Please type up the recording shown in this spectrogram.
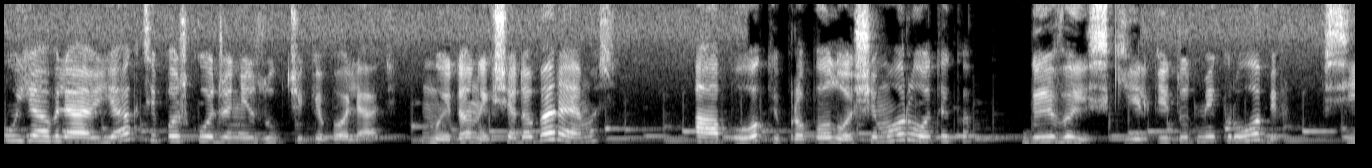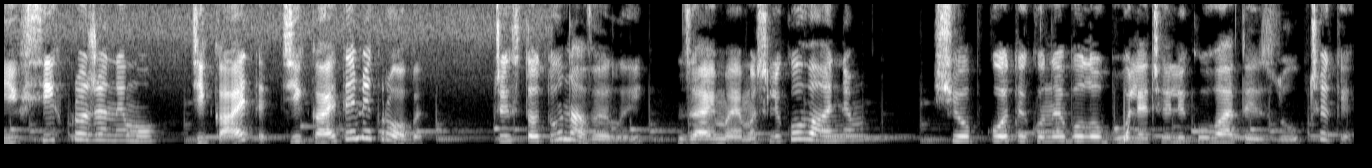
Уявляю, як ці пошкоджені зубчики болять. Ми до них ще доберемось. А поки прополощимо ротика. Дивись, скільки тут мікробів. Всіх всіх проженемо. Тікайте, тікайте, мікроби. Чистоту навели, займемось лікуванням. Щоб котику не було боляче лікувати зубчики,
